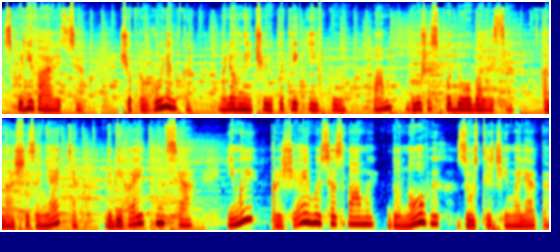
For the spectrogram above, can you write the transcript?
сподіваються, що прогулянка мальовничою Петриківкою вам дуже сподобалася, а наше заняття добігає кінця, і ми прощаємося з вами до нових зустрічей, малята!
